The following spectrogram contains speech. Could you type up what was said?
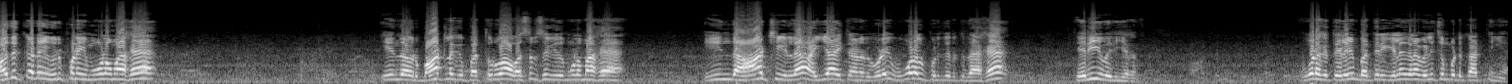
மதுக்கடை விற்பனை மூலமாக இந்த ஒரு பாட்டிலுக்கு பத்து ரூபா வசூல் செய்வது மூலமாக இந்த ஆட்சியில் ஐயாயிரத்தி ஐநூறு கோடி ஊழல் புரிந்திருக்கிறதாக தெரிய வருகிறது. ஊடகத்திலையும் பத்திரிகையிலும் இதெல்லாம் வெளிச்சம் போட்டு காட்டினீங்க.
